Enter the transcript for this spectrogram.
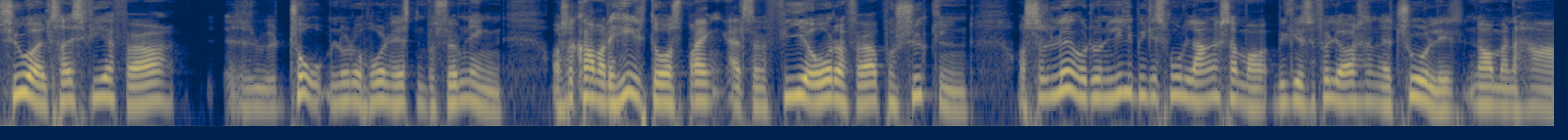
57-44, Altså, to minutter hurtigt næsten på svømningen, og så kommer det helt store spring, altså 4,48 på cyklen, og så løber du en lille bitte smule langsommere, hvilket selvfølgelig også er naturligt, når man har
